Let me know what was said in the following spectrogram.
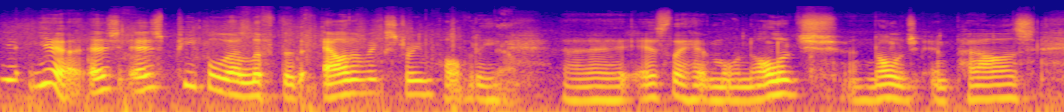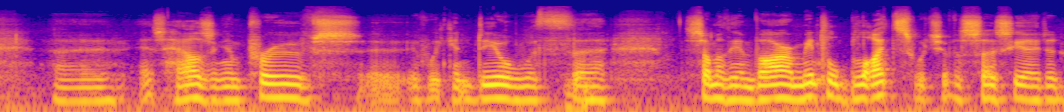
Yeah, yeah, as, as people are lifted out of extreme poverty, yeah. uh, as they have more knowledge, and knowledge empowers, uh, as housing improves, uh, if we can deal with uh, mm-hmm. some of the environmental blights which have associated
